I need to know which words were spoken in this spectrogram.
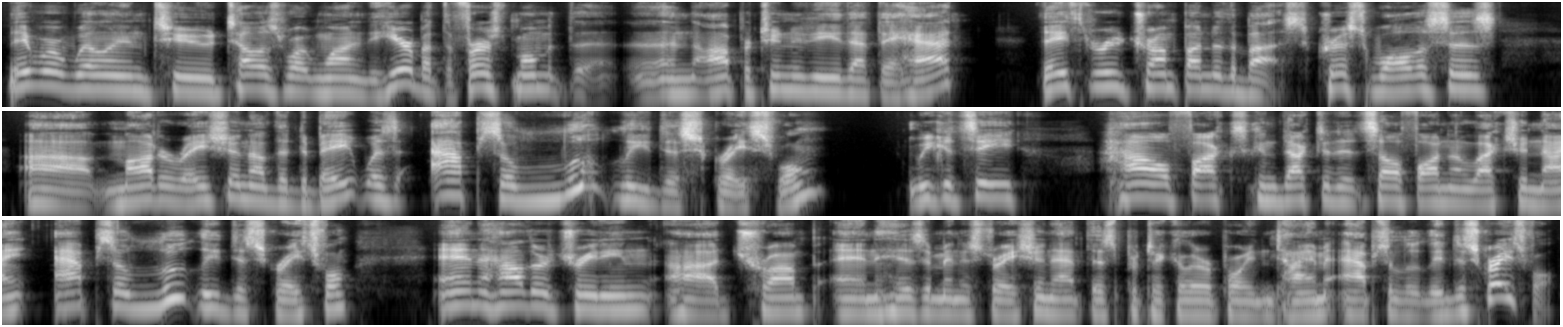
They were willing to tell us what we wanted to hear, but the first moment an opportunity that they had, they threw Trump under the bus. Chris Wallace's uh, moderation of the debate was absolutely disgraceful. We could see how Fox conducted itself on election night, absolutely disgraceful, and how they're treating uh, Trump and his administration at this particular point in time, absolutely disgraceful.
